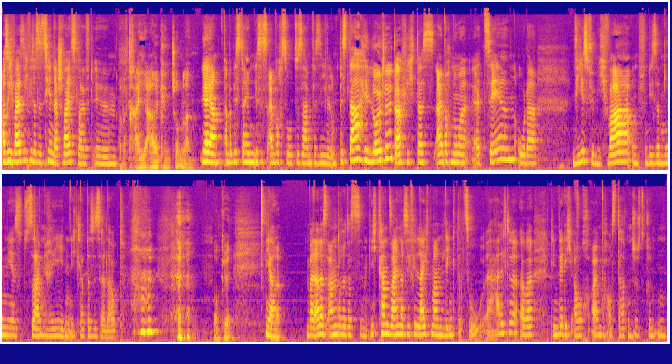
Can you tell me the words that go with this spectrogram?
Also ich weiß nicht, wie das jetzt hier in der Schweiz läuft. Ähm, Aber drei Jahre klingt schon lang. ja, ja, aber bis dahin ist es einfach sozusagen versiegelt. Und bis dahin, Leute, darf ich das einfach nur erzählen oder wie es für mich war und von dieser Mumie sozusagen reden. Ich glaube, das ist erlaubt. Okay. Ja. Ja. Weil alles andere, das ähm, ich kann sein, dass ich vielleicht mal einen Link dazu erhalte, aber den werde ich auch einfach aus Datenschutzgründen,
